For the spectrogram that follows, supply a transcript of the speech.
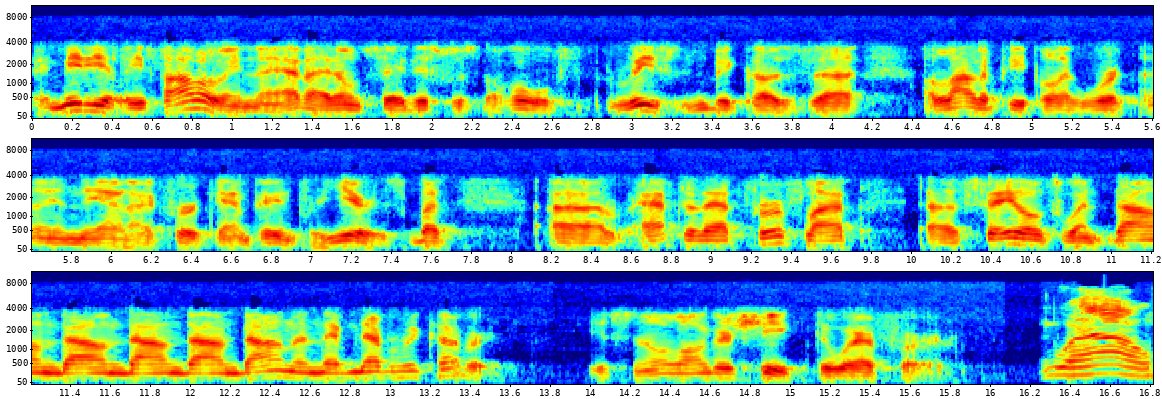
immediately following that, I don't say this was the whole reason because uh, a lot of people have worked in the anti-fur campaign for years. But uh, after that fur flap, uh, sales went down, down, down, down, down, and they've never recovered. It's no longer chic to wear fur. Wow.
